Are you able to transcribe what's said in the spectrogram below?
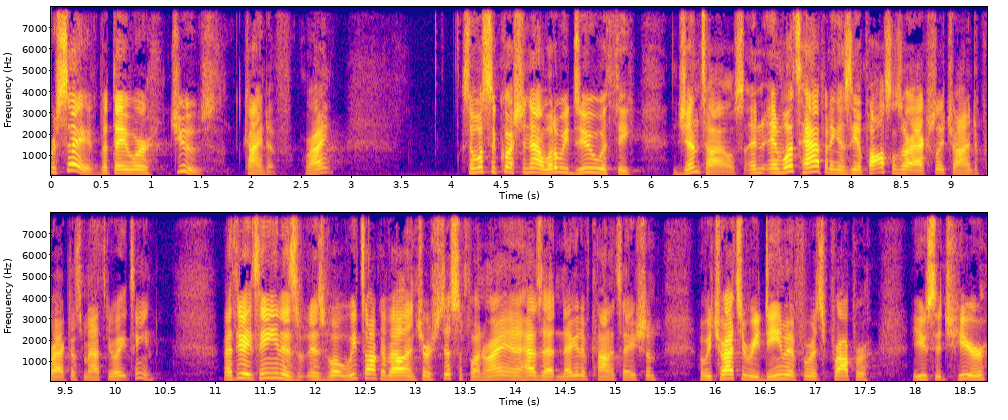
were saved, but they were Jews, kind of, right? So, what's the question now? What do we do with the Gentiles? And, and what's happening is the apostles are actually trying to practice Matthew 18. Matthew 18 is, is what we talk about in church discipline, right? And it has that negative connotation. We try to redeem it for its proper usage here.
